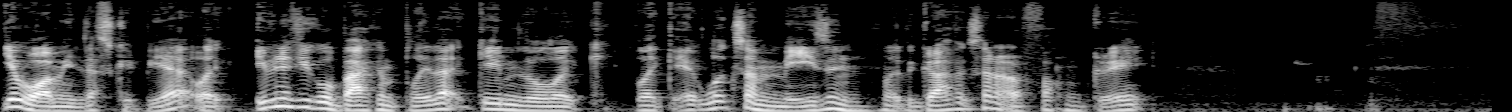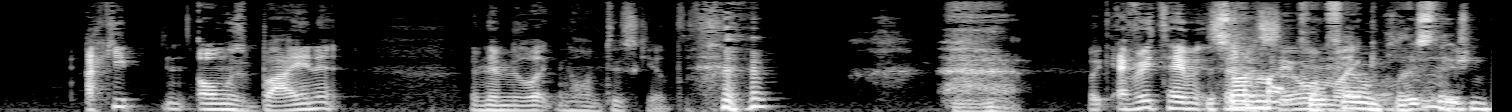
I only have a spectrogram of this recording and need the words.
Yeah, well, I mean, this could be it. Like, even if you go back and play that game, though, like, like it looks amazing. Like the graphics in it are fucking great. I keep almost buying it, and then be like, no, I'm too scared. like every time it's, It's in on a my sale, I'm like, on PlayStation.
